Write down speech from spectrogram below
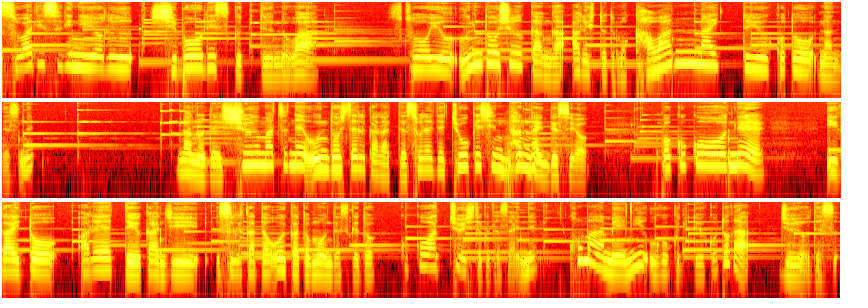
座りすぎによる死亡リスクっていうのはそういう運動習慣がある人でも変わんないっていうことなんですね。なので週末ね運動してるからってそれで帳消しになんないんですよ。ここね意外とあれっていう感じする方多いかと思うんですけどここは注意してくださいね。こまめに動くっていうことが重要です。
